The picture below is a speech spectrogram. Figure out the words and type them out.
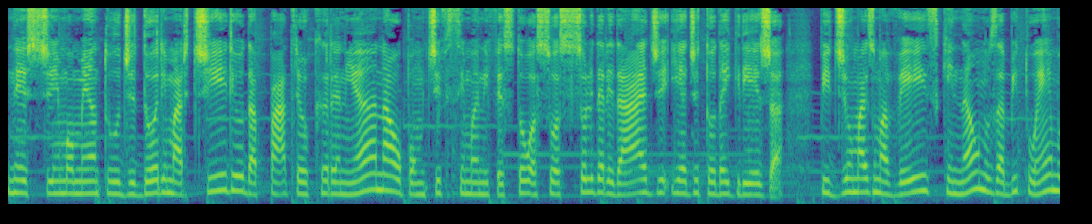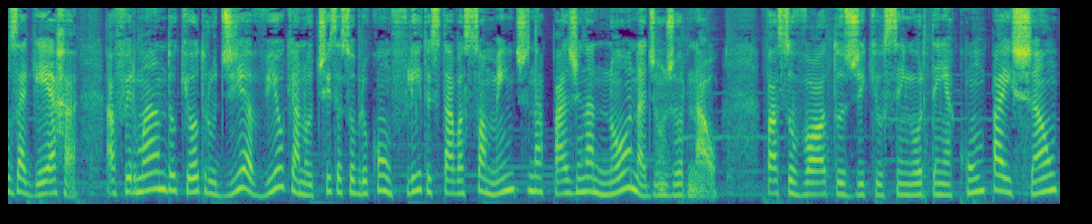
Neste momento de dor e martírio da pátria ucraniana, o pontífice manifestou a sua solidariedade e a de toda a igreja. Pediu mais uma vez que não nos habituemos à guerra, afirmando que outro dia viu que a notícia sobre o conflito estava somente na página nona de um jornal. Faço votos de que o Senhor tenha compaixão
